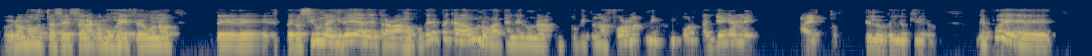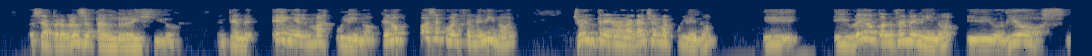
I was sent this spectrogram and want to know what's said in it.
porque no me gusta hacer, suena como jefe uno, de, pero sí una idea de trabajo, porque después cada uno va a tener una, un poquito una forma, no importa, llégame a esto, que es lo que yo quiero. Después, o sea, pero que no sea tan rígido, ¿entiendes? En el masculino, que no pasa con el femenino. ¿eh? Yo entreno en la cancha del masculino y y veo con el femenino y digo, Dios,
